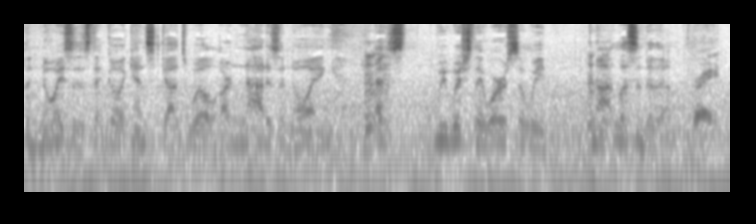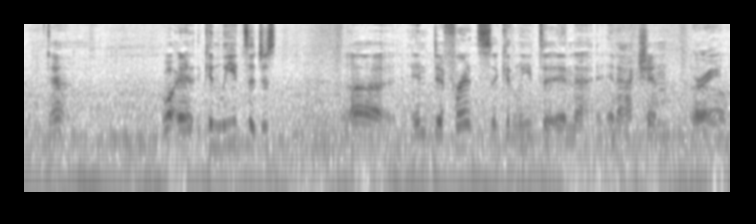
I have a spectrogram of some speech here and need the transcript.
the noises that go against God's will are not as annoying as we wish they were, so we not listen to them. Right. Yeah. Well, it can lead to just uh, indifference. It can lead to in, inaction. Right. Um,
